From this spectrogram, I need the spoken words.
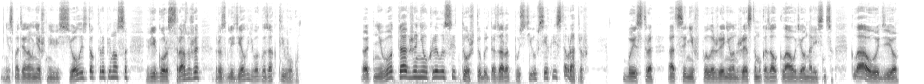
Несмотря на внешнюю веселость доктора Пиноса, Вигор сразу же разглядел в его глазах тревогу. От него также не укрылось и то, что Бальтазар отпустил всех реставраторов. Быстро оценив положение, он жестом указал Клаудио на лестницу. — Клаудио,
